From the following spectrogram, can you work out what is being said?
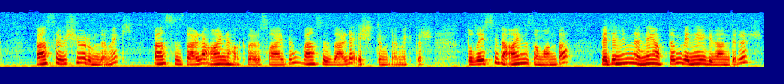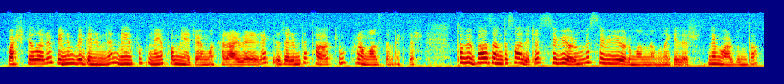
Ben sevişiyorum demek, ben sizlerle aynı haklara sahibim, ben sizlerle eşitim demektir. Dolayısıyla aynı zamanda bedenimle ne yaptığım beni ilgilendirir. Başkaları benim bedenimle ne yapıp ne yapamayacağıma karar vererek üzerimde tahakküm kuramaz demektir. Tabi bazen de sadece seviyorum ve seviliyorum anlamına gelir. Ne var bunda?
